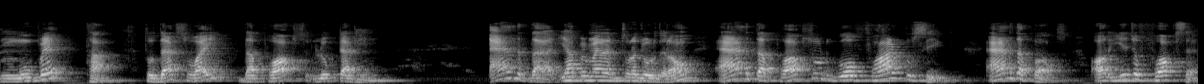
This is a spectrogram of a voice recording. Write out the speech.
मुँह पे था। तो that's why the fox looked at him and the यहाँ पे मैं थोड़ा जोड़ दे रहा हूँ। And the fox would go far to seek and the fox और ये जो फॉक्स है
